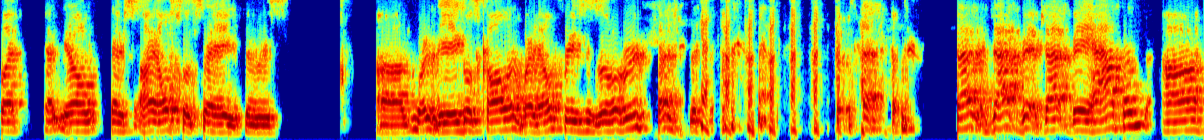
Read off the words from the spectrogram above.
but uh, you know, there's. I also say there's. Uh, what do the Eagles call it when hell freezes over? that that may, that may happen. Uh,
